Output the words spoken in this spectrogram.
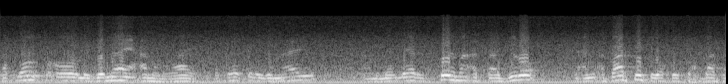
kabdhoodka oo la jamaayo camal waayo kabdhoodka la jamaayo yani meel dheer kulamaa askaa jiro yani abaartiisa waa kusa abaarta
